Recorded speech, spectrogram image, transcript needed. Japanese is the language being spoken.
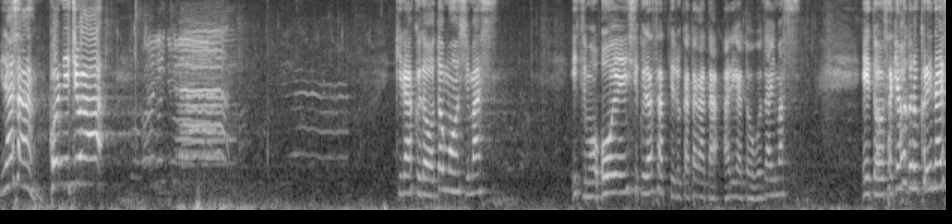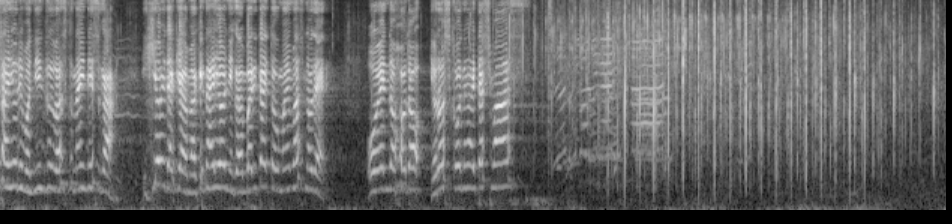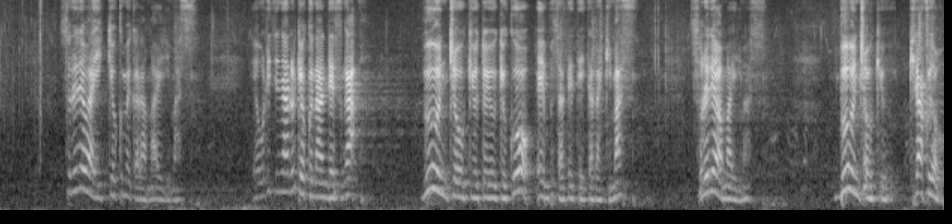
皆さんこんにちは。こんにちは。気楽堂と申します。いつも応援してくださっている方々ありがとうございます。えっ、と先ほどの紅さんよりも人数は少ないんですが勢いだけは負けないように頑張りたいと思いますので応援のほどよろしくお願いいたします。それでは1曲目から参ります。オリジナル曲なんですが「ブーン上級」という曲を演舞させていただきます。それでは参ります。ブーン上級気楽堂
